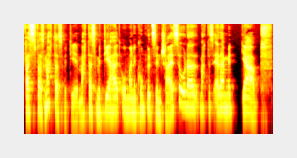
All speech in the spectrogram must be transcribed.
Was, was macht das mit dir? Macht das mit dir halt, oh, meine Kumpels sind scheiße oder macht das eher damit, ja, pff,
